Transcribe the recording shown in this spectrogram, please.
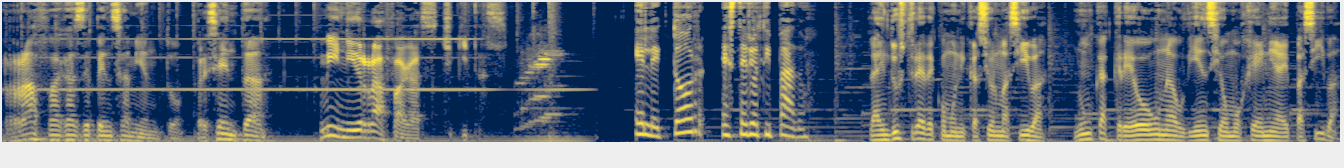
Ráfagas de Pensamiento presenta mini ráfagas chiquitas. El lector estereotipado. La industria de comunicación masiva nunca creó una audiencia homogénea y pasiva.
